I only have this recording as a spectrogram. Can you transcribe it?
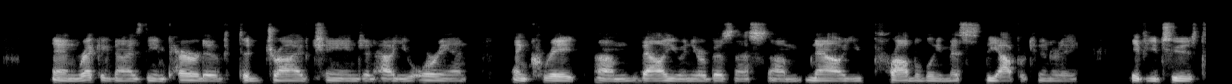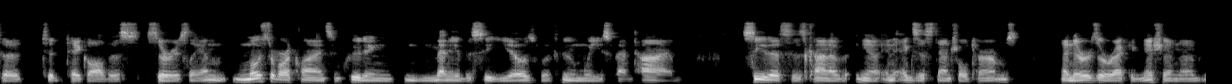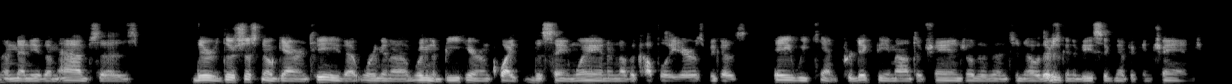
and recognize the imperative to drive change and how you orient and create um, value in your business um, now you probably miss the opportunity if you choose to to take all this seriously. And most of our clients, including many of the CEOs with whom we spend time, see this as kind of you know in existential terms. And there is a recognition, and many of them have says there there's just no guarantee that we're gonna we're gonna be here in quite the same way in another couple of years because a we can't predict the amount of change other than to know there's mm-hmm. going to be significant change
